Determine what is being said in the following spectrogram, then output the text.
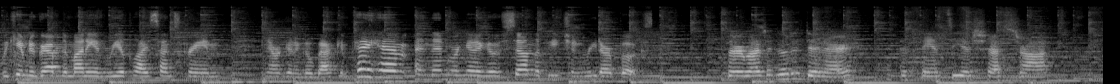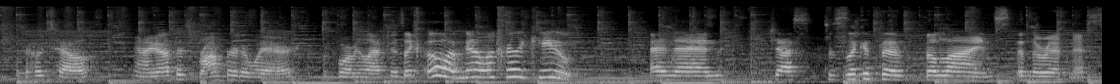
we came to grab the money and reapply sunscreen Now we're gonna go back and pay him, and then we're gonna go sit on the beach and read our books. So we're about to go to dinner at the fanciest restaurant at the hotel. And I got this romper to wear before we left. I was like, oh, I'm gonna look really cute. And then just, just look at the, the lines and the redness.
